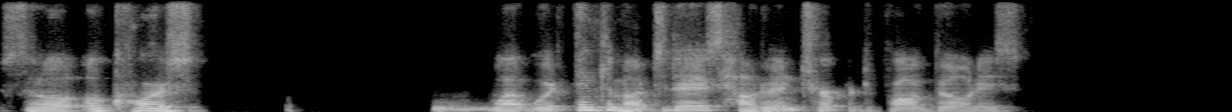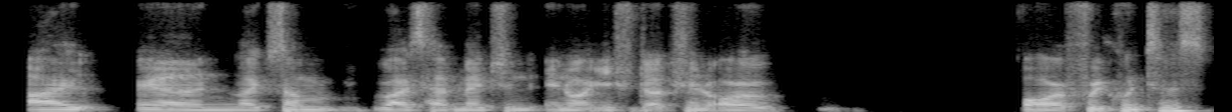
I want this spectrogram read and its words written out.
So of course, what we're thinking about today is how to interpret the probabilities. I and like some of us have mentioned in our introduction are are frequentist,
